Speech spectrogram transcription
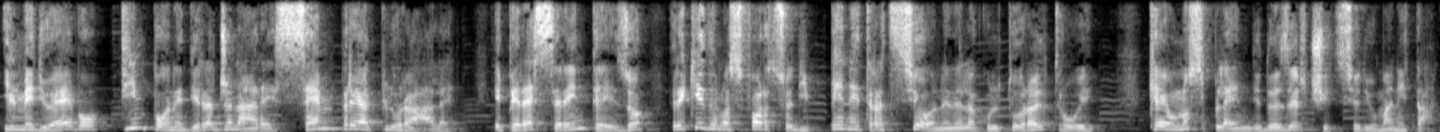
il Medioevo ti impone di ragionare sempre al plurale e per essere inteso richiede uno sforzo di penetrazione nella cultura altrui che è uno splendido esercizio di umanità.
